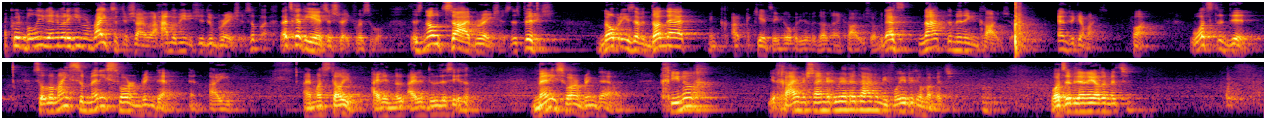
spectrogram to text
I couldn't believe anybody could even write such a shayla. Habamini should do bracious. So let's get the answer straight first of all. There's no tzad bracious. It's finished. Nobody's ever done that. And I can't say nobody's ever done that in Kal Yisrael, but that's not the meaning in Kal Yisrael. End the Gemais. Fine. What's the din? So Lamaisa, many Svarim bring down, and I, I must tell you, I didn't, do- I didn't do this either. Many Svarim bring down chinuch. You mechavech etagim before you become a mitzvah. What's it with any other mitzvah?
